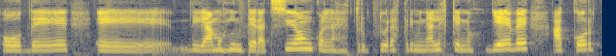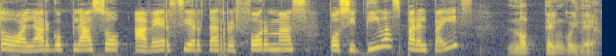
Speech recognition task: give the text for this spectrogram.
o de, eh, digamos, interacción con las estructuras criminales que nos lleve a corto o a largo plazo a ver ciertas reformas positivas para el país? No tengo idea.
